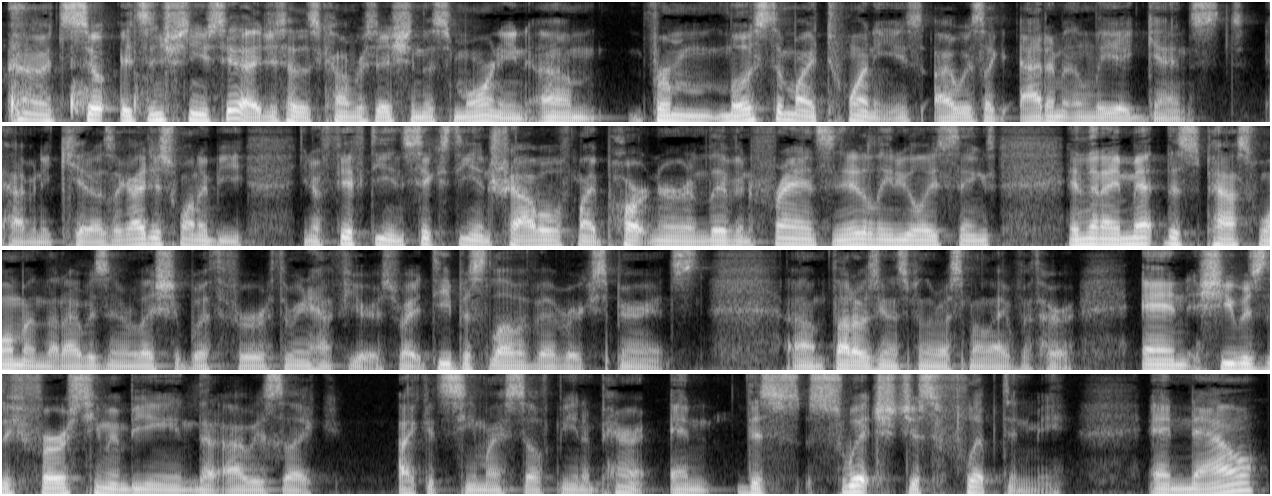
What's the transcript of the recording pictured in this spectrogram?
it's so it's interesting you say that. I just had this conversation this morning. Um, for most of my twenties, I was like adamantly against having a kid. I was like, I just want to be, you know, fifty and sixty and travel with my partner and live in France and Italy and do all these things. And then I met this past woman that I was in a relationship with for three and a half years. Right, deepest love I've ever experienced. Um, thought I was going to spend the rest of my life with her, and she was the first human being that I was like, I could see myself being a parent. And this switch just flipped in me. And now,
